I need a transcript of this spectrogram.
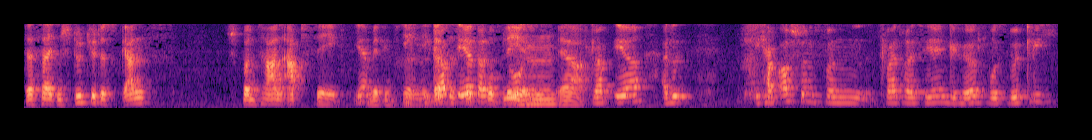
das ist halt ein Studio, das ganz spontan absägt Ja, mittendrin. ich- ich das ist eher, das Problem. so ist. ja. Ich glaube eher, also ich habe auch schon von zwei, drei Serien gehört, wo es wirklich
